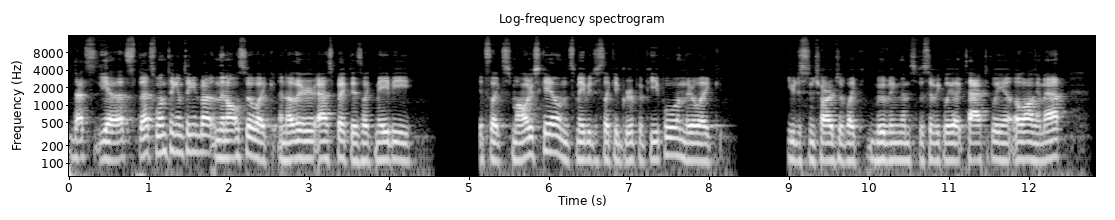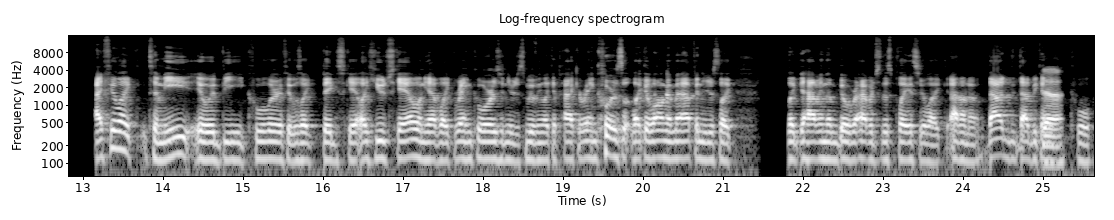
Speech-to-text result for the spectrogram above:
That's yeah, that's that's one thing I'm thinking about, and then also like another aspect is like maybe it's like smaller scale, and it's maybe just like a group of people, and they're like you're just in charge of like moving them specifically like tactically along a map. I feel like to me it would be cooler if it was like big scale, like huge scale, and you have like rancors, and you're just moving like a pack of rancors like along a map, and you're just like like having them go ravage this place. You're like I don't know that that'd be kind Yeah. of cool,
